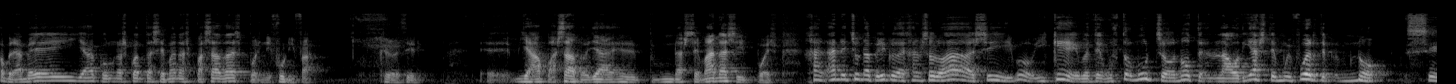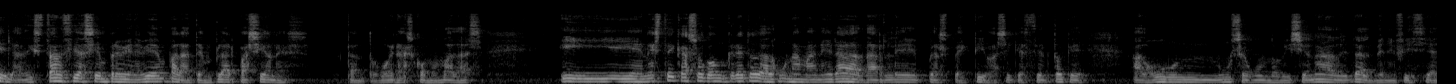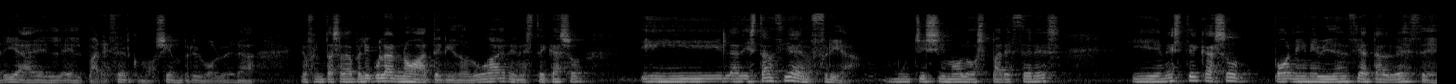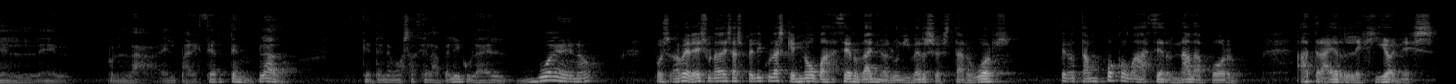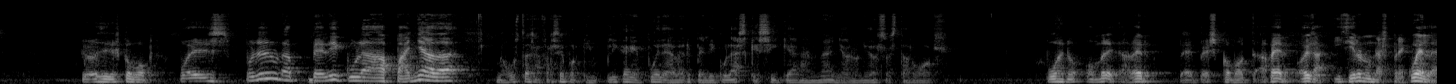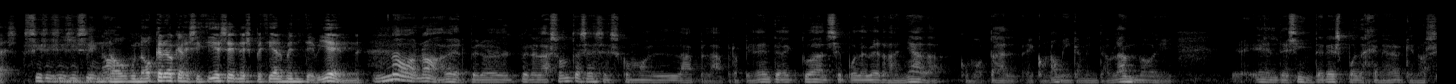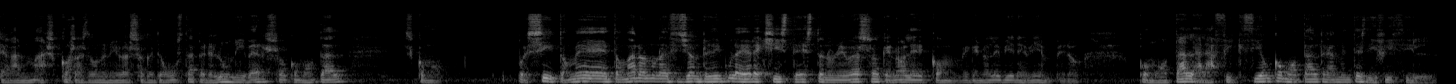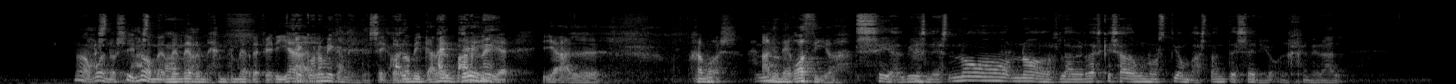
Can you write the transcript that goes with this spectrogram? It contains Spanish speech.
Hombre, a mí ya con unas cuantas semanas pasadas, pues ni fu ni fa. Quiero decir, eh, ya ha pasado ya eh, unas semanas y pues Han- hecho una película de Han Solo. Ah, sí, ¿y qué? ¿Te gustó mucho? ¿No? ¿Te, ¿La odiaste muy fuerte? No. Sí, la distancia siempre viene bien para templar pasiones, tanto buenas como malas. Y en este caso concreto, de alguna manera, darle perspectiva. Sí que es cierto que algún un segundo visionado y tal beneficiaría el, el parecer, como siempre, el volver a enfrentarse a la película. No ha tenido lugar en este caso. Y la distancia enfría muchísimo los pareceres. Y en este caso pone en evidencia tal vez el, el, el parecer templado que tenemos hacia la película. El bueno, Pues a ver, es una de esas películas que no va a hacer daño al universo Star Wars, pero tampoco va a hacer nada por atraer legiones. Es como, pues, pues es una película apañada me gusta esa frase porque implica que puede haber películas que sí que hagan daño al universo Star Wars. Bueno, hombre, a ver, es como, a ver, oiga, hicieron unas precuelas. Sí, sí, sí, sí, sí, no. No, no creo que les hiciesen especialmente bien. No, no, a ver, pero, pero el asunto es ese, es como la, la propiedad intelectual se puede ver dañada como tal, económicamente hablando, y el desinterés puede generar que no se hagan más cosas de un universo que te gusta, pero el universo como tal es como, pues sí, tomé, tomaron una decisión ridícula y ahora existe esto en un universo que no le, que no le viene bien, pero como tal, a la ficción como tal realmente es difícil. No, bueno, sí, no, me, me- me- lastrarla. me- me refería al- Económicamente, sí, al- económicamente y, a- y al, vamos, al negocio. Sí, al business. No, no, la verdad es que se ha dado un ostión bastante serio en general.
